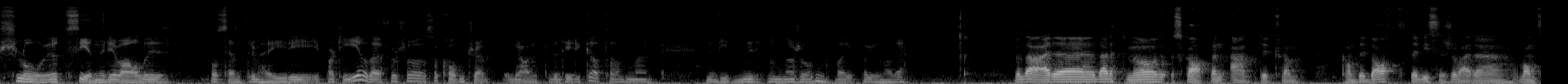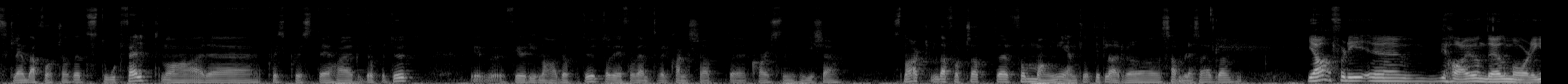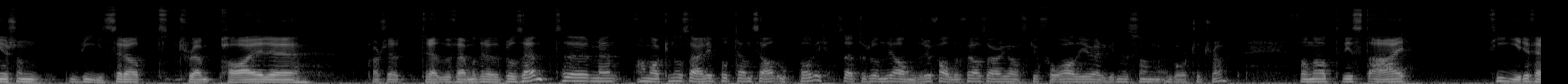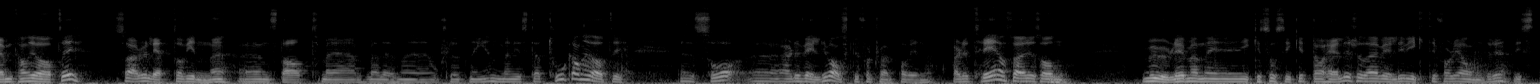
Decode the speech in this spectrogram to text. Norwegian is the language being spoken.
slå ut sine rivaler på sentrum høyre i, i partiet. og Derfor så, så, kom Trump bra ut. Det betyr ikke at han eh, vinner nominasjonen bare pga. det. Men det er, eh, det er, dette med å skape en anti-Trump-kandidat. Det viser seg å være vanskelig. Det er fortsatt et stort felt. Nå har eh, Chris Christie har droppet ut. Fiorina har droppet ut, og vi forventer vel kanskje at eh, Carson gir seg snart. Men det er fortsatt eh, for mange igjen til at de klarer å samle seg. Ja, fordi eh, vi har jo en del målinger som viser at Trump har eh, kanskje 30-35 eh, men han har ikke noe særlig potensial oppover. Så ettersom de andre faller fra, så er det ganske få av de velgerne som går til Trump. Sånn at hvis det er fire-fem kandidater så er det lett å vinne en stat med, med denne oppslutningen. Men hvis det er to kandidater, eh, så eh, er det veldig vanskelig for Trump å vinne. Er det tre, så er det sånn mulig, men ikke så sikkert da heller. Så det er veldig viktig for de andre, hvis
